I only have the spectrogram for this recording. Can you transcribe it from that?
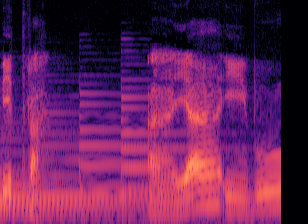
Fitrah. Ayah, ibu,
